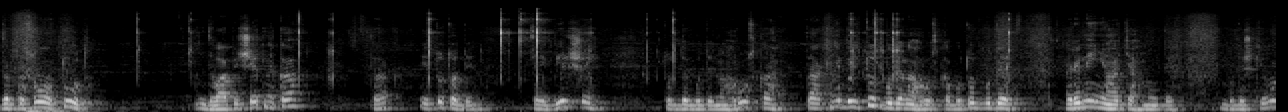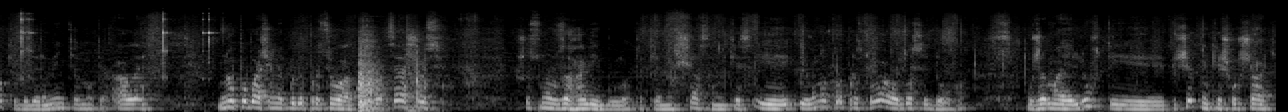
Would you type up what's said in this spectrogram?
Запресував тут два підшипника. Так. І тут один. Цей більший. Тут де буде нагрузка. Так, ніби і тут буде нагрузка, бо тут буде ремінь його тягнути. Буде шківок і буде ремінь тягнути. Але ну, побачимо, як буде працювати. Оце щось, щось воно взагалі було таке нещасне. якесь. І, і воно пропрацювало досить довго. Вже має люфт і підшипники шуршать.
